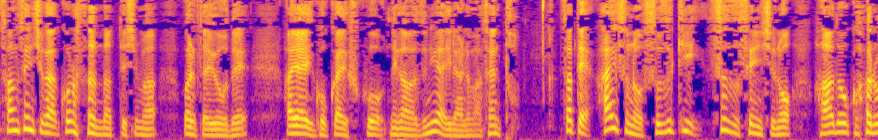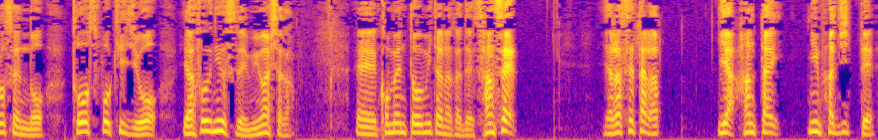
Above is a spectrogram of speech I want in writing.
3選手がコロナになってしまわれたようで早いご回復を願わずにはいられませんと。さて、アイスの鈴木鈴選手のハードコア路線のトースポ記事をヤフーニュースで見ましたが、えーコメントを見た中で賛成。やらせたらいや、反対に混じって、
